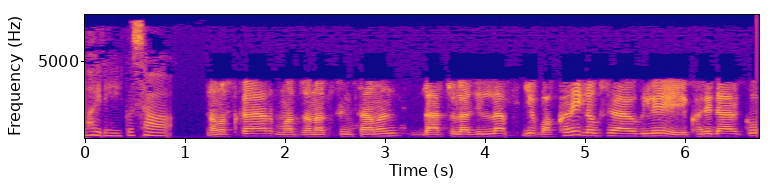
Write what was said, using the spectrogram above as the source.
भइरहेको छ। नमस्कार म जनक सिंह सामन्त दार्चुला जिल्ला। यो भर्खरै लोकसेवा आयोगले खरिदारको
